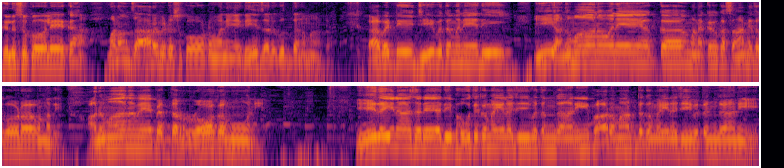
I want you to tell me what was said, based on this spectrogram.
తెలుసుకోలేక మనం జార విడుచుకోవటం అనేది జరుగుద్దన్నమాట. కాబట్టి జీవితం అనేది ఈ అనుమానం అనే యొక్క మనకి ఒక సామెత కూడా ఉన్నది. అనుమానమే పెద్ద రోగము అని. ఏదైనా సరే అది భౌతికమైన జీవితం కానీ పారమార్థకమైన జీవితం కానీ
